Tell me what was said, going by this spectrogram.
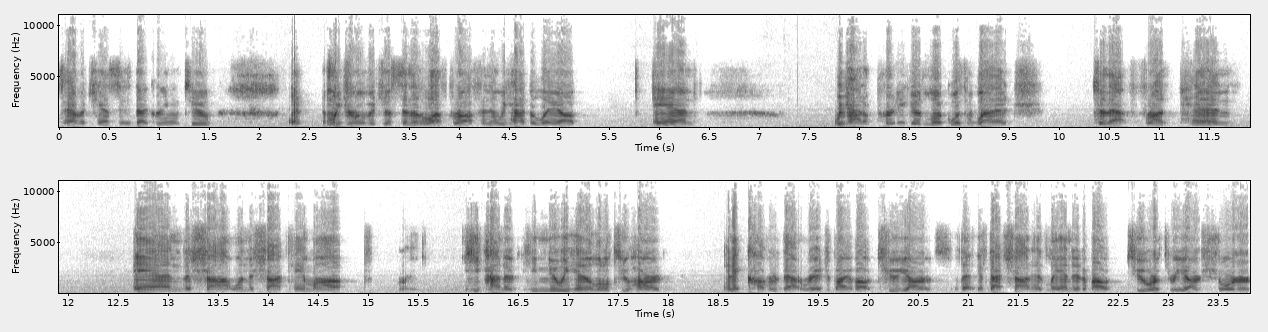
to have a chance to hit that green in two. And we drove it just into the left rough, and then we had to lay up. And we had a pretty good look with wedge to that front pin. And the shot, when the shot came up, he kind of he knew he hit a little too hard, and it covered that ridge by about two yards. If that, if that shot had landed about two or three yards shorter,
